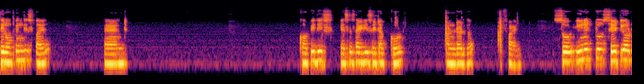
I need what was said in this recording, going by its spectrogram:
then open this file. And copy this SSID setup code under the file. So you need to set your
